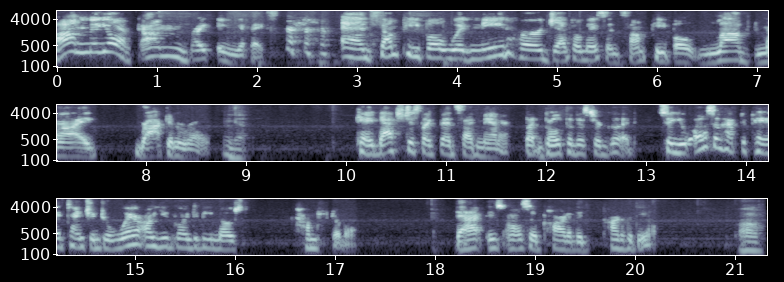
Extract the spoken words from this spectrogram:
I'm New York. I'm right in your face. and some people would need her gentleness, and some people loved my rock and roll. Yeah. Okay, that's just like bedside manner, but both of us are good. So you also have to pay attention to where are you going to be most comfortable. That is also part of the part of the deal. Wow.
